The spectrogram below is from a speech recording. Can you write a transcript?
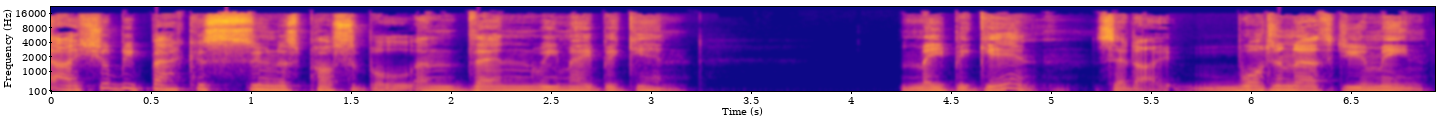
I shall be back as soon as possible, and then we may begin. May begin? said I. What on earth do you mean?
